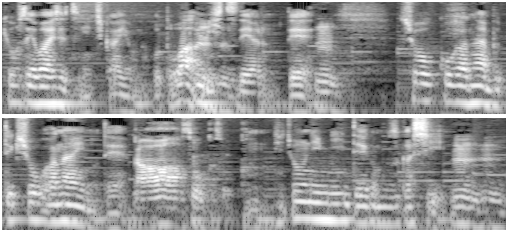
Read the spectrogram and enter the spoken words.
強制わいせつに近いようなことはうんうん密室でやるので、うん。証拠がない、物的証拠がないので、ああ、そうかそうか。うん非常に認定が難しいっうんうん。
